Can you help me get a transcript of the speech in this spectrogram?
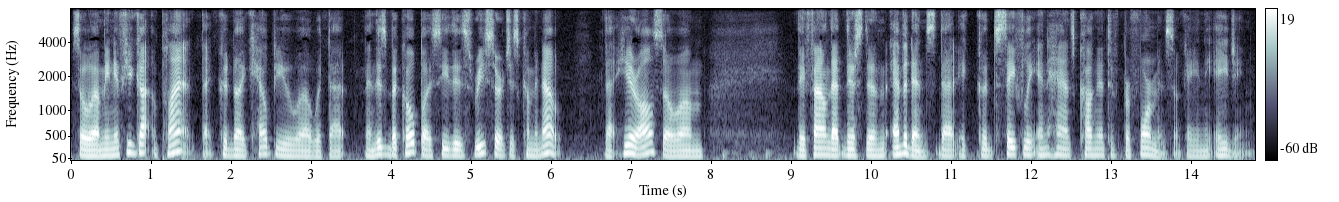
so I mean, if you got a plant that could like help you uh, with that, and this Bacopa, I see this research is coming out that here also um, they found that there's the evidence that it could safely enhance cognitive performance, okay, in the aging.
